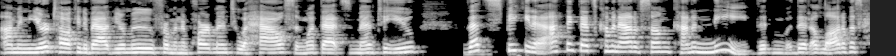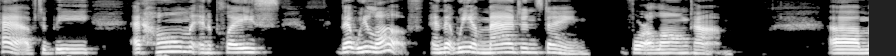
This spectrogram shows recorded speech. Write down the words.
I mean, you're talking about your move from an apartment to a house and what that's meant to you. That's speaking, I think that's coming out of some kind of need that, that a lot of us have to be at home in a place that we love and that we imagine staying for a long time. Um,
